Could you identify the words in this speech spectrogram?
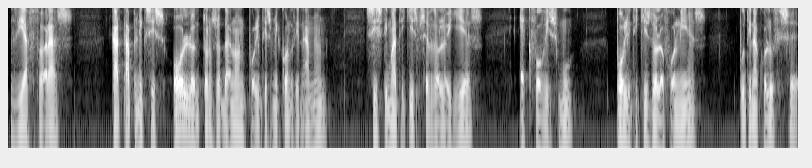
διαφθοράς, κατάπνιξης όλων των ζωντανών πολιτισμικών δυνάμεων, συστηματικής ψευδολογίας, εκφοβισμού, πολιτικής δολοφονίας που την ακολούθησε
